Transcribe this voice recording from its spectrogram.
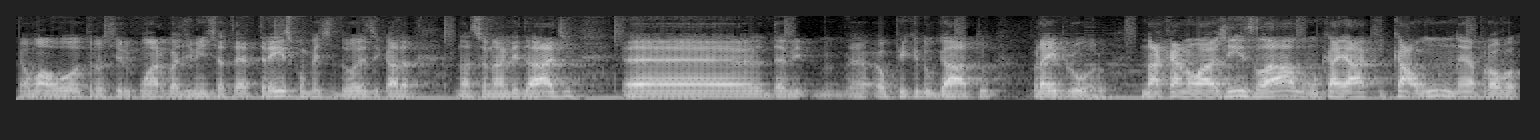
é uma outra. O tiro com arco admite até três competidores de cada nacionalidade. É, deve- é o pique do gato para ir pro ouro. Na canoagem slalom, caiaque K1, né, a prova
